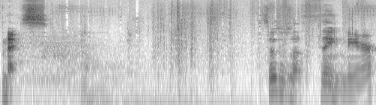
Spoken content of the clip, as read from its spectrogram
Nice. So there's a thing near.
